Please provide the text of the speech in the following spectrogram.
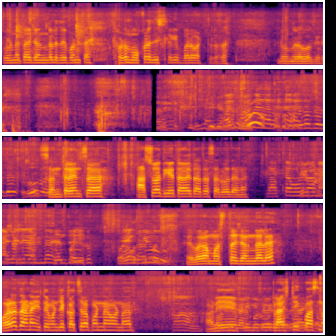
पूर्णतः जंगल ते पण काय थोडं मोकळं दिसलं की बरं वाटतं जरा. डोंगर वगैरे. संत्र्यांचा आस्वाद घेत आहेत आता सर्वजण. हे बघा मस्त जंगल आहे. फळत आणा इथे म्हणजे कचरा पण नाही होणार. आणि प्लास्टिक पासन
